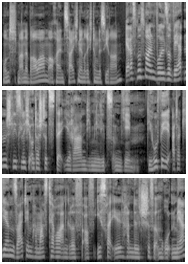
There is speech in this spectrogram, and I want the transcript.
Und Anne Brauer, auch ein Zeichen in Richtung des Iran? Ja, das muss man wohl so werten. Schließlich unterstützt der Iran die Miliz im Jemen. Die Houthi attackieren seit dem Hamas-Terrorangriff auf Israel Handelsschiffe im Roten Meer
